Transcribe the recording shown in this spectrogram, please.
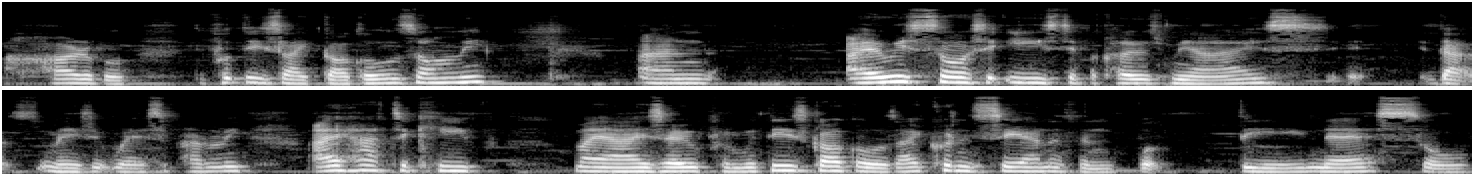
horrible. They put these like goggles on me, and I always thought it eased if I closed my eyes. That made it worse, apparently. I had to keep my eyes open with these goggles. I couldn't see anything, but the nurse or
